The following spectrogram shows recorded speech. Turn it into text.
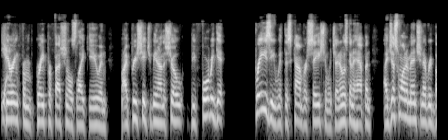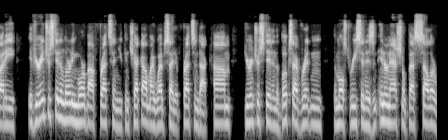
yeah. hearing from great professionals like you. And I appreciate you being on the show. Before we get crazy with this conversation, which I know is going to happen, I just want to mention everybody if you're interested in learning more about Fretzin, you can check out my website at fretzin.com. If you're interested in the books I've written, the most recent is an international bestseller.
